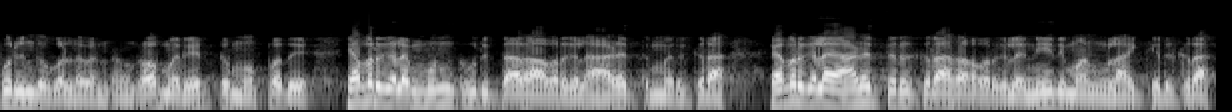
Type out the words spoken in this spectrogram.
புரிந்து கொள்ள வேண்டும். ரோமர் எட்டு முப்பது எவர்களை முன் குறித்தாரோ அவர்களை அழைத்தும் இருக்கிறார். எவர்களை அழைத்திருக்கிறாரோ அவர்களை நீதிமான்களாக்கி இருக்கிறார்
